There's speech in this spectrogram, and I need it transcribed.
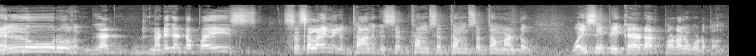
నెల్లూరు గడ్ నడిగడ్డపై సిసలైన యుద్ధానికి సిద్ధం సిద్ధం సిద్ధం అంటూ వైసీపీ కేడర్ తొడలు కొడుతోంది.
